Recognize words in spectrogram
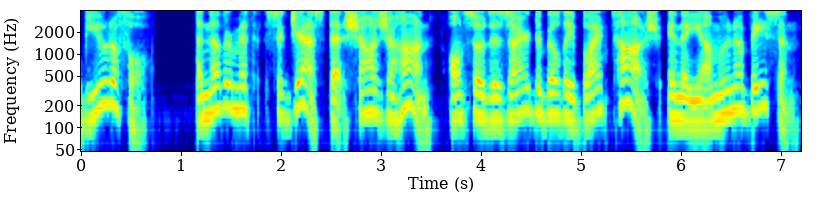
beautiful. Another myth suggests that Shah Jahan also desired to build a black Taj in the Yamuna basin.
